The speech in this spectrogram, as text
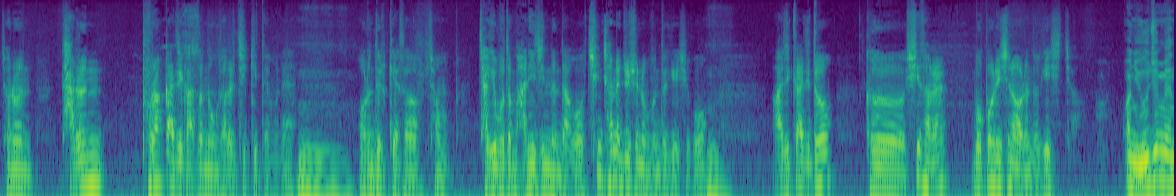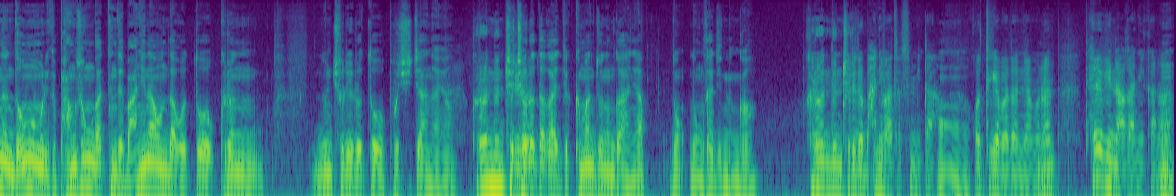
저는 다른 불화까지 가서 농사를 짓기 때문에 음. 어른들께서 좀 자기보다 많이 짓는다고 칭찬해 주시는 분도 계시고 음. 아직까지도 그 시선을 못 버리시는 어른도 계시죠. 아니 요즘에는 너무 뭐 이렇게 방송 같은데 많이 나온다고 또 그런 눈초리로 또 보시지 않아요? 그런 눈초리 저러다가 이제 그만두는 거 아니야? 농, 농사 짓는 거? 그런 눈초리도 많이 받았습니다. 어. 떻게 받았냐면은 음. 텔레비 나가니까는 음.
